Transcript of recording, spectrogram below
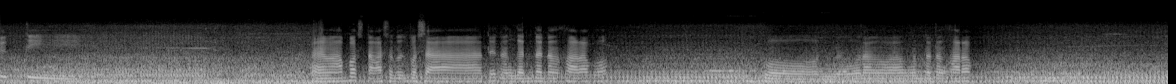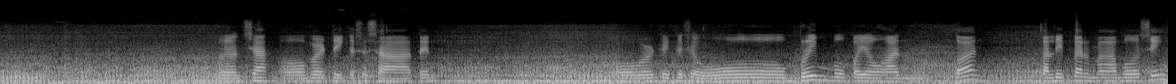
150 ay mga boss nakasunod pa sa atin. Ang ganda ng harap oh. Oh walang ang ganda ng harap. Ayan siya. Overtake kasi sa atin. Overtake kasi. Oh Brembo pa yung kan caliper mga bossing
